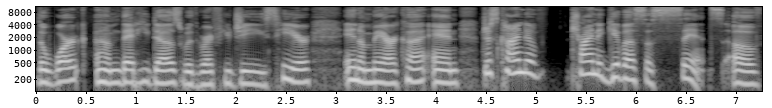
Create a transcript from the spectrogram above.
the work um, that he does with refugees here in America and just kind of trying to give us a sense of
